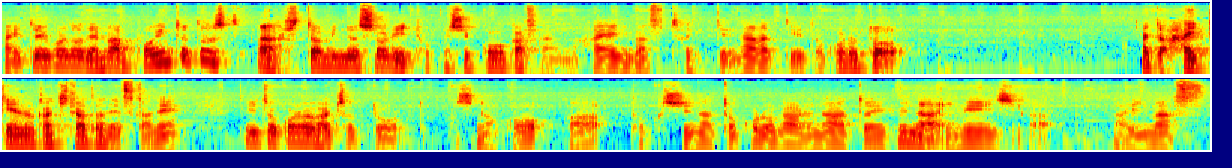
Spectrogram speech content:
はい、ということで、まあ、ポイントとしては、瞳の処理特殊効果さんが入ります、入ってるなっていうところと、あと背景の書き方ですかね。っていうところがちょっと星の子は特殊なところがあるなというふうなイメージがあります。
